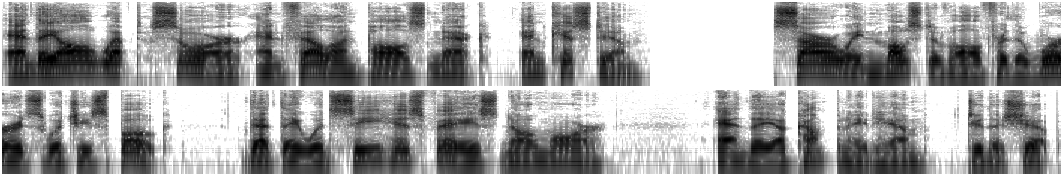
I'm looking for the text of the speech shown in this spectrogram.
And they all wept sore and fell on Paul's neck and kissed him, sorrowing most of all for the words which he spoke, that they would see his face no more. And they accompanied him to the ship.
